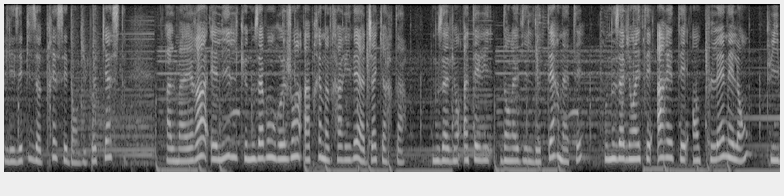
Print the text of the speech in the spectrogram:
les épisodes précédents du podcast, Almahera est l'île que nous avons rejoint après notre arrivée à Jakarta. Nous avions atterri dans la ville de Ternate, où nous avions été arrêtés en plein élan, puis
